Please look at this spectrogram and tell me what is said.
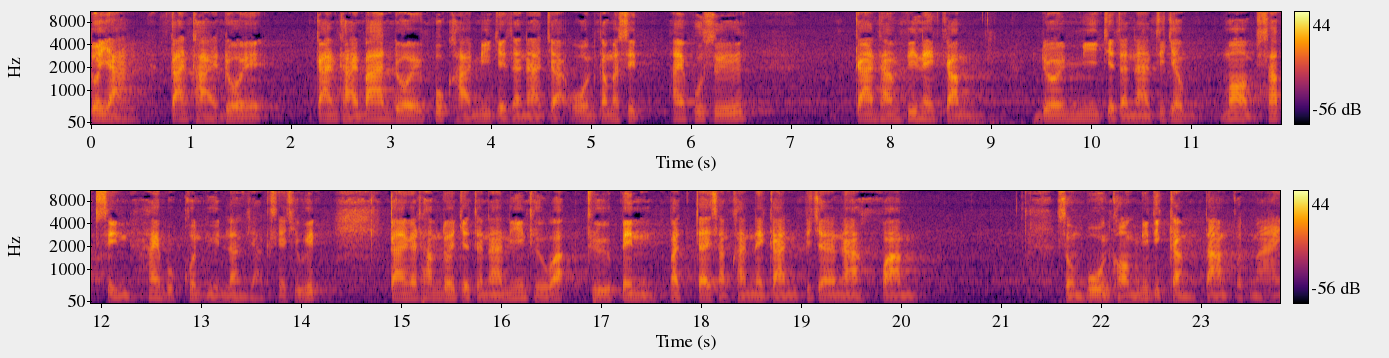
ตัวอย่างการขายโดยการขายบ้านโดยผู้ขายมีเจตนาจะโอนกรรมสิทธิ์ให้ผู้ซื้อ การทำพินัยกรรม โดยมีเจตนาที่จะมอบทรัพย์สินให้บุคคลอื่นหลังจากเสียชีวิต การกระทำโดยเจตนานี้ถือว่าถือเป็นปัจจัยสำคัญในการพิจารณาความสมบูรณ์ของนิติกรรมตามกฎหมาย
